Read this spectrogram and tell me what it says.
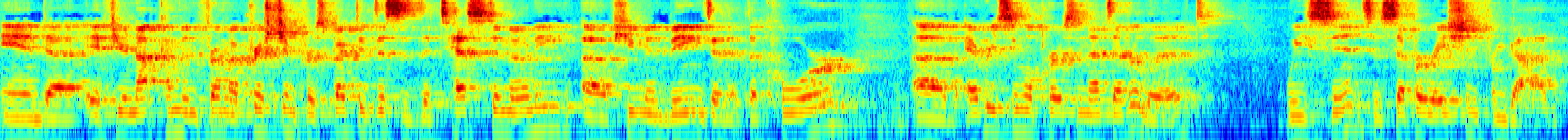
And uh, if you're not coming from a Christian perspective, this is the testimony of human beings that at the core of every single person that's ever lived, we sense a separation from God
